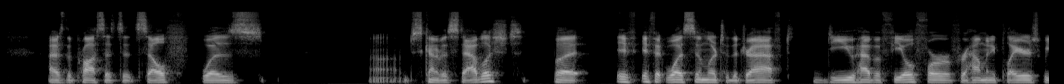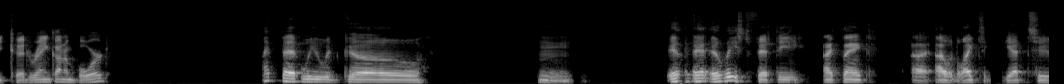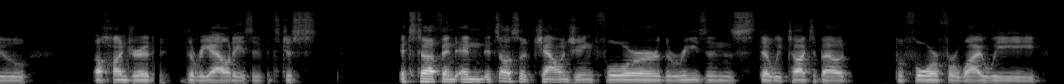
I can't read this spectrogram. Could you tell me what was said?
as the process itself was uh, just kind of established. But if if it was similar to the draft, do you have a feel for for how many players we could rank on a board? I bet we would go, hmm, at, at least fifty. I think uh, I would like to get to hundred. The reality is, it's just it's tough and and it's also challenging for the reasons that we talked about before for why we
